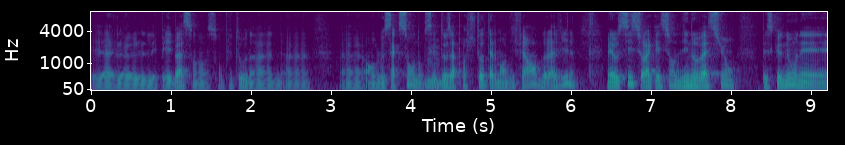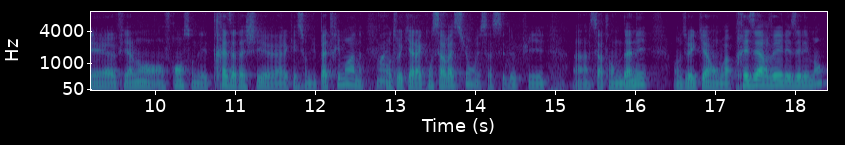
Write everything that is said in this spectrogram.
les Pays-Bas sont, sont, plutôt anglo-saxons. Donc, c'est mmh. deux approches totalement différentes de la ville. Mais aussi sur la question de l'innovation. Parce que nous, on est finalement en France, on est très attaché à la question du patrimoine, en tout cas à la conservation, et ça c'est depuis un certain nombre d'années. En tous les cas, on va préserver les éléments.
